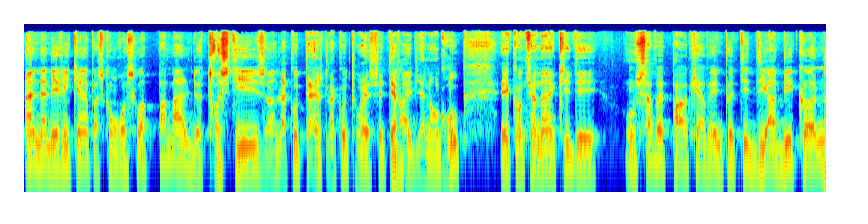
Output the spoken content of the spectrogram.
un, Américain, parce qu'on reçoit pas mal de trustees, hein, de la côte Est, de la côte Ouest, etc., mmh. ils viennent en groupe, et quand il y en a un qui dit on ne savait pas qu'il y avait une petite diabicone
